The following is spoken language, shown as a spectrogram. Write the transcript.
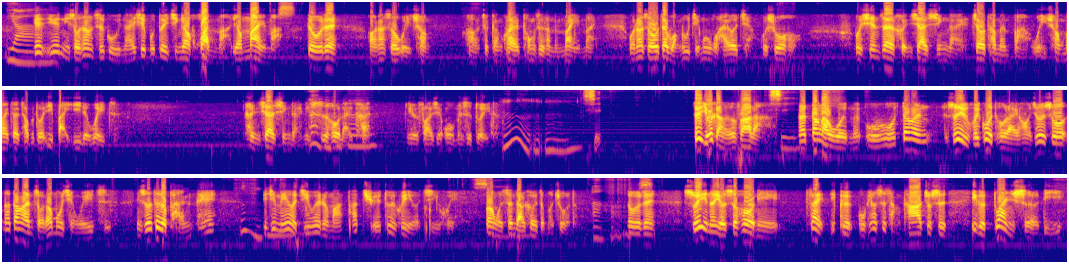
呀，因为因为你手上的持股哪一些不对劲要换嘛，要卖嘛，对不对？好，那时候伟创，好就赶快通知他们卖一卖。我那时候在网络节目我还有讲，我说哦，我现在狠下心来叫他们把伟创卖在差不多一百亿的位置，狠下心来，你事后来看，你会发现我们是对的，嗯嗯嗯，是所以有感而发啦。是，那当然我们，我我当然，所以回过头来哈，就是说，那当然走到目前为止，你说这个盘，哎，嗯。已经没有机会了吗？它绝对会有机会，不然我森达克怎么做的，啊哈，对不对？所以呢，有时候你在一个股票市场，它就是一个断舍离。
